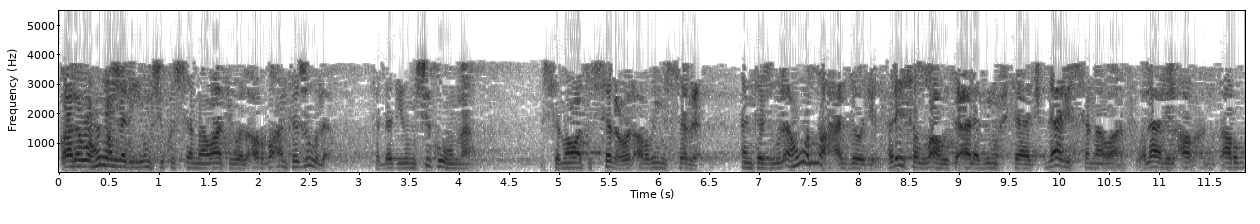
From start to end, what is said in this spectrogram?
قال وهو الذي يمسك السماوات والأرض أن تزولا فالذي يمسكهما السماوات السبع والأرضين السبع أن تزولا هو الله عز وجل. فليس الله تعالى بمحتاج لا للسماوات ولا للأرض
